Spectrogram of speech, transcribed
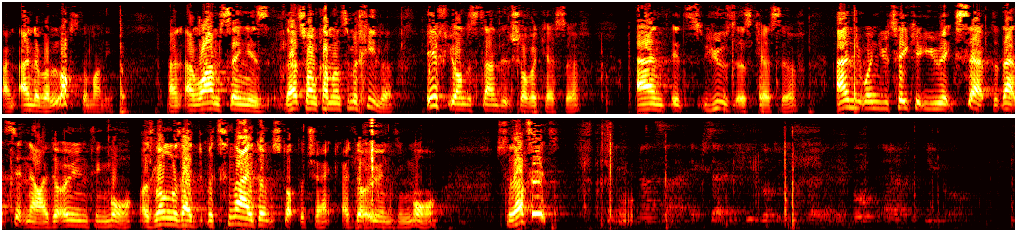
I, I never lost the money. And, and what I'm saying is, that's why I'm coming to Mechila. If you understand it's Shava Kesef, and it's used as Kesef, and when you take it, you accept that that's it now, I don't owe you anything more, as long as I, but tonight I don't stop the check, I don't owe you anything more, so that's it. Except if you go to Israel and they both the people, uh,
